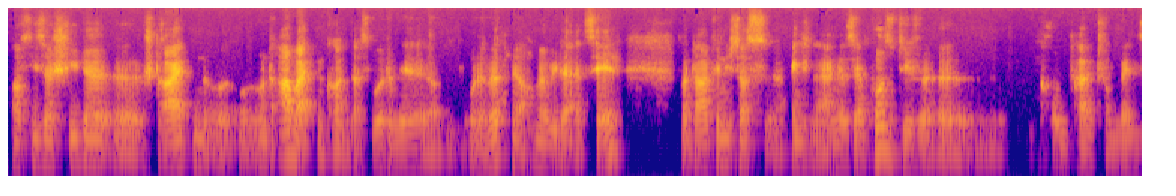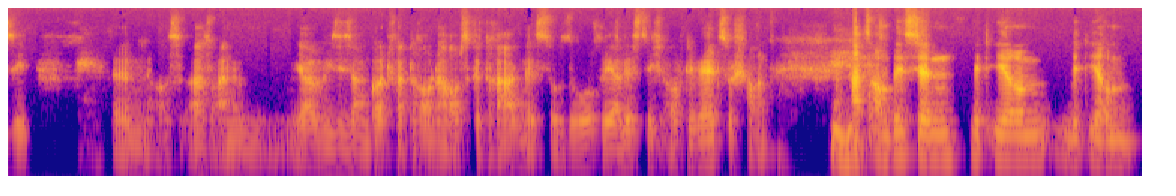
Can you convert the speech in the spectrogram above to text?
auf dieser Schiene äh, streiten und, und, arbeiten konnten. Das wurde mir oder wird mir auch immer wieder erzählt. Von daher finde ich das eigentlich eine sehr positive äh, Grundhaltung, wenn sie ähm, aus, aus einem, ja, wie Sie sagen, Gottvertrauen herausgetragen ist, so, so realistisch auf die Welt zu schauen. Mhm. Hat es auch ein bisschen mit Ihrem, mit Ihrem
